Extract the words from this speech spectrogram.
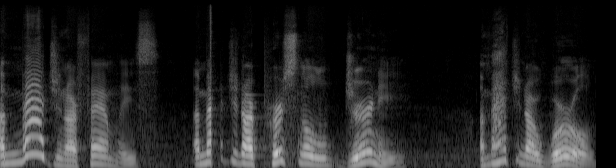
Imagine our families. Imagine our personal journey. Imagine our world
